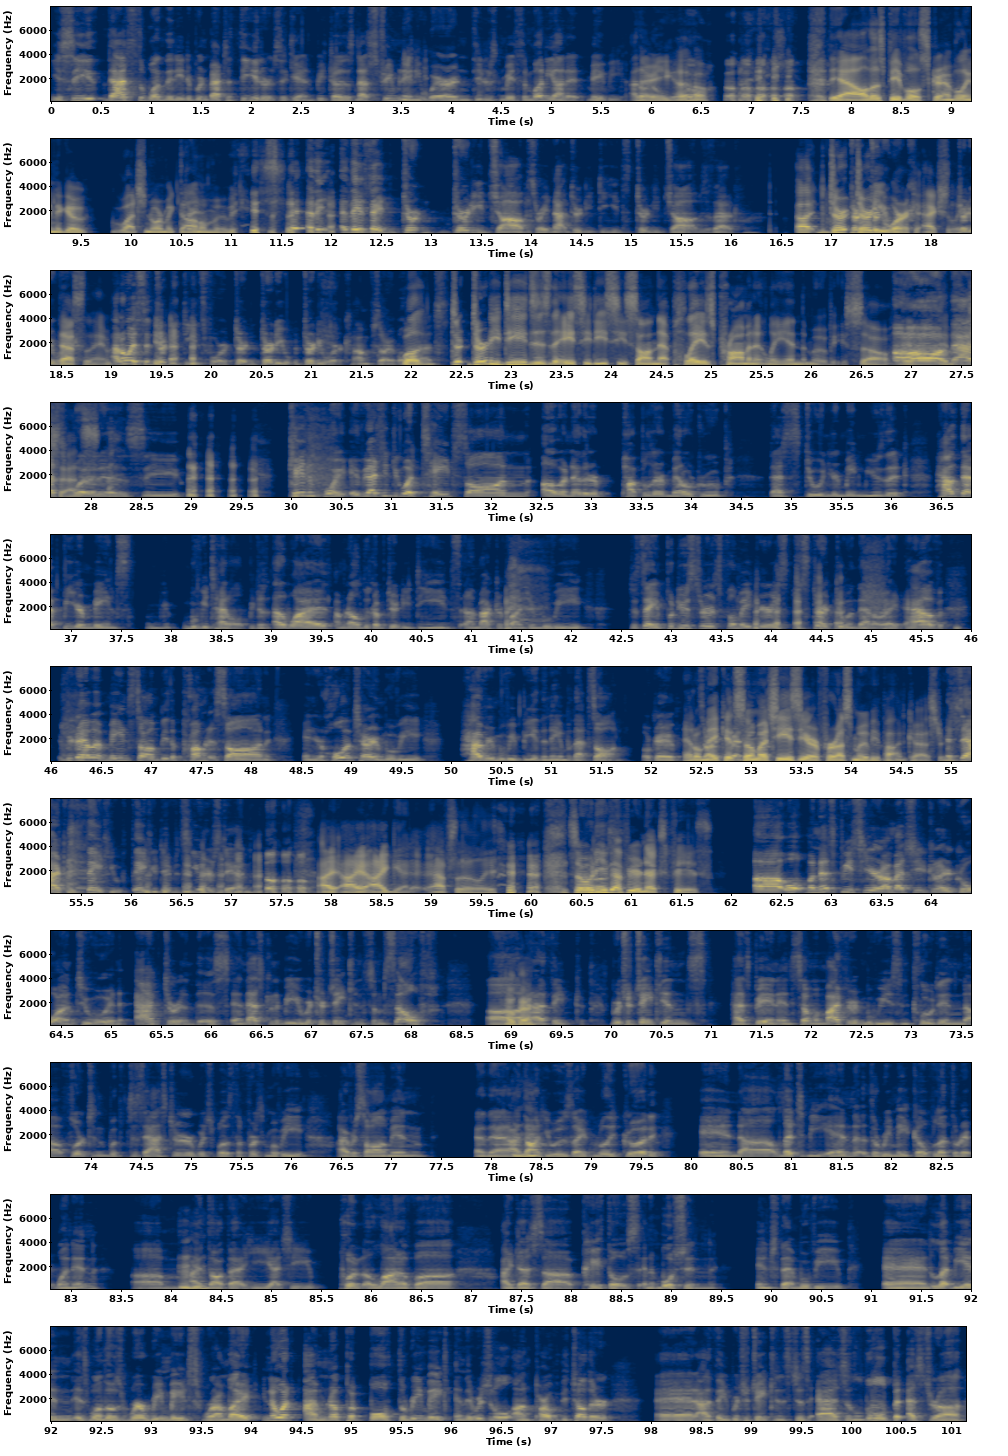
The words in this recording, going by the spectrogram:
You see, that's the one they need to bring back to theaters again because it's not streaming anywhere, and theaters can make some money on it. Maybe I don't there know. There you go. yeah, all those people scrambling to go watch Norm Macdonald movies. I think they say dirt, dirty jobs, right? Not dirty deeds. Dirty jobs. Is that? Uh, dir- dirty, dirty work, work, actually. Dirty work. That's the name. I don't to say dirty yeah. deeds for dir- dirty, dirty work. I'm sorry about well, that. Well, D- dirty deeds is the AC/DC song that plays prominently in the movie. So oh, it, it that's what it is. See, case in point, if you actually do a Tate song of another popular metal group that's doing your main music, have that be your main movie title because otherwise I'm gonna look up Dirty Deeds and I'm not gonna find your movie. Just saying, producers, filmmakers, just start doing that. All right, have if you're gonna have a main song be the prominent song in your whole entire movie, have your movie be the name of that song. Okay, it'll Sorry, make it so much easier for us movie podcasters. Exactly. Thank you, thank you, David. So you understand. I, I I get it absolutely. so what do you got for your next piece? Uh, well, my next piece here, I'm actually going to go on to an actor in this, and that's going to be Richard Jenkins himself. Uh, okay. And I think Richard Jenkins has been in some of my favorite movies, including uh, Flirting with Disaster, which was the first movie I ever saw him in. And then I mm-hmm. thought he was like really good in uh, Let Me In, the remake of Let the Right One In. Um, mm-hmm. I thought that he actually put a lot of, uh, I guess, uh, pathos and emotion into that movie and Let Me In is one of those rare remakes where I'm like, you know what? I'm gonna put both the remake and the original on par with each other, and I think Richard Jenkins just adds a little bit extra,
